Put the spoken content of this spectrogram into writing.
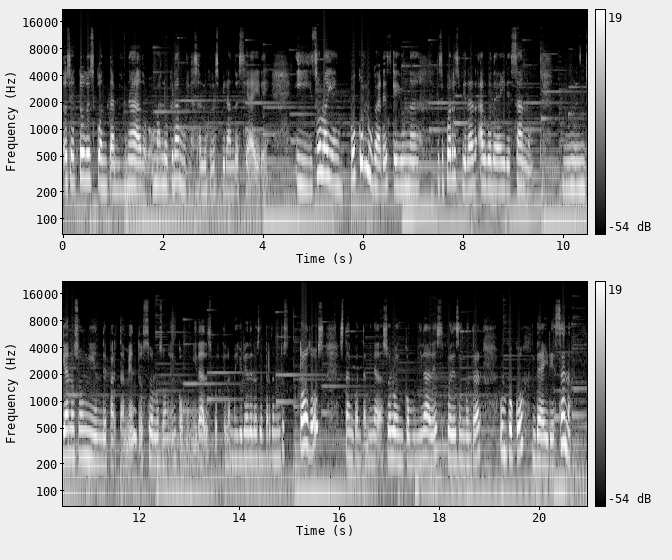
O sea, todo es contaminado. Malogramos la salud respirando ese aire. Y solo hay en pocos lugares que hay una que se puede respirar algo de aire sano. Mm, ya no son ni en departamentos, solo son en comunidades, porque la mayoría de los departamentos, todos están contaminados. Solo en comunidades puedes encontrar un poco de aire sana.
